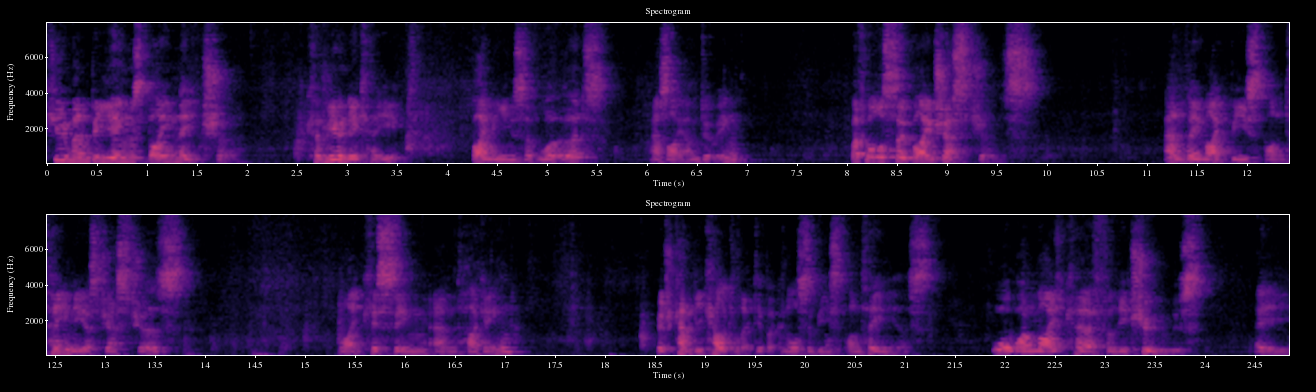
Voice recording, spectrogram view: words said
human beings by nature communicate by means of words, as I am doing, but also by gestures. And they might be spontaneous gestures, like kissing and hugging, which can be calculated but can also be spontaneous. Or one might carefully choose a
